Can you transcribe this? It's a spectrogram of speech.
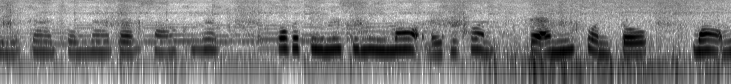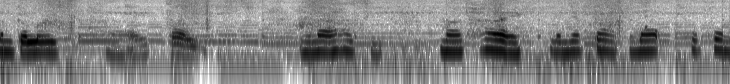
บรรยากาศทงหน้าตอนเช้าคือแบบปกติมันสิมีหมอกเลยทุกคน แต่อันนี้ฝนตกหมอกมันก็เลยหายไปนี่นะฮะสิมาถ่ายบรรยากาศหมอกทุกคน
